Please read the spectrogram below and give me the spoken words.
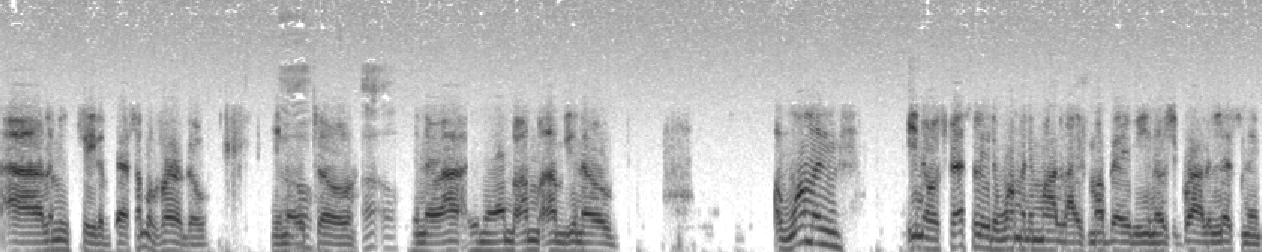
Uh, let me see the best. I'm a Virgo. You know, so Uh-oh. you know, I you know, I'm I'm I'm you know, a woman. You know, especially the woman in my life, my baby. You know, she's probably listening.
